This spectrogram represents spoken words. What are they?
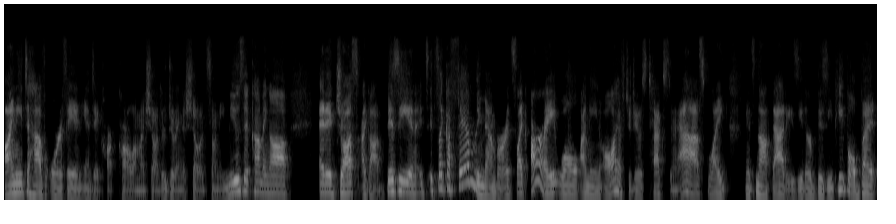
I need to have Orfeh and Andy Car- Karl on my show. They're doing a show at Sony Music coming up and it just i got busy and it's it's like a family member it's like all right well i mean all i have to do is text and ask like it's not that easy they're busy people but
